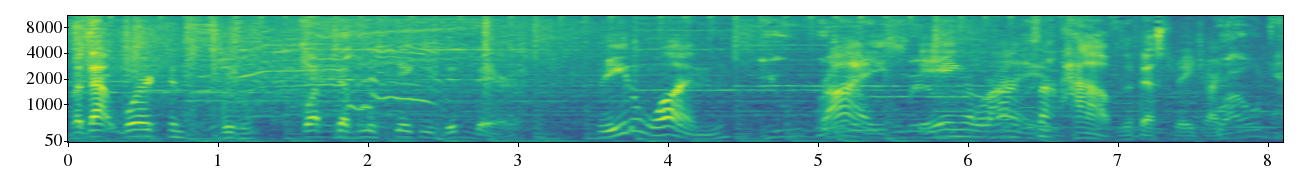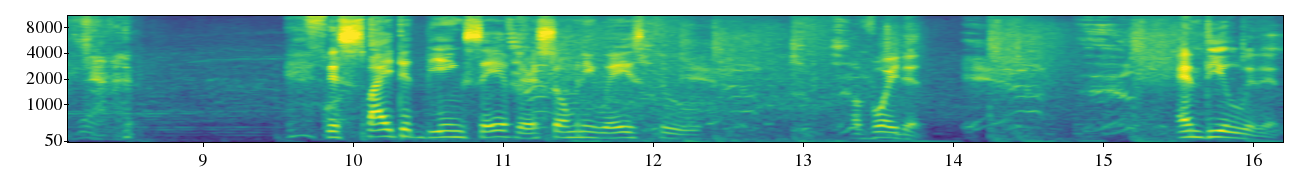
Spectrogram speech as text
But that worked in, with what Devilish Jakey did there. 3 to 1. You Rai will staying alive. Does not have the best rage art. Despite it being safe, there are so many ways to avoid it and deal with it.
